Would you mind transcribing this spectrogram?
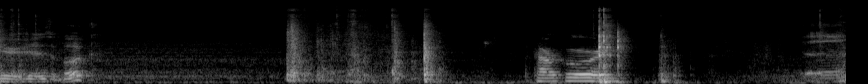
Here is a book. Power cord. Uh.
